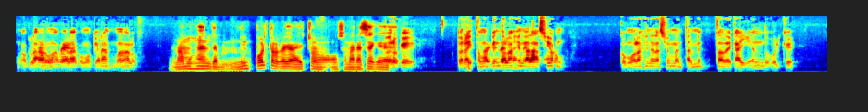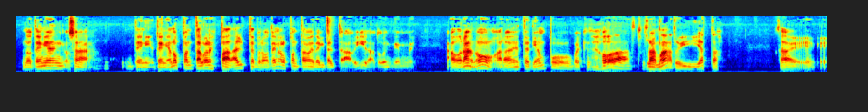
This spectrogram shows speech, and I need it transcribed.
no, claro, una pela como quiera es malo, una mujer, de- no importa lo que haya hecho, no se merece que, pero que, pero ahí estamos viendo la generación, cómo la generación mentalmente está decayendo, porque no tenían, o sea, teni- tenían los pantalones para darte, pero no tenían los pantalones de quitarte la vida, ¿tú me entiendes? Ahora no, ahora en este tiempo, pues que se joda, la mato y ya está, ¿sabes? Eh, eh,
